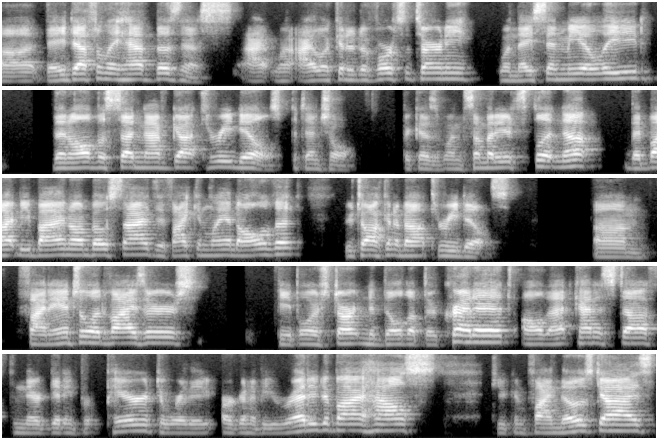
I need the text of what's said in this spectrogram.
Uh, they definitely have business. I, when I look at a divorce attorney, when they send me a lead, then all of a sudden I've got three deals potential because when somebody is splitting up, they might be buying on both sides. If I can land all of it, you're talking about three deals. Um, financial advisors, people are starting to build up their credit, all that kind of stuff, and they're getting prepared to where they are going to be ready to buy a house. If you can find those guys,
